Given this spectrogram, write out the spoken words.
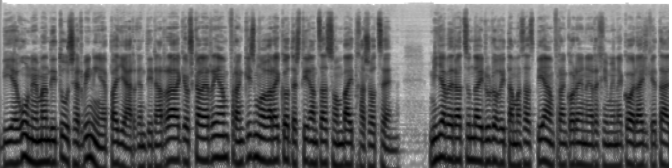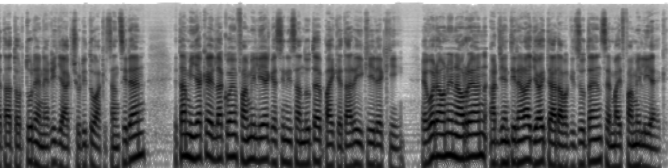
Bi egun eman ditu Serbini epaia Argentinarrak Euskal Herrian frankismo garaiko testigantza zonbait jasotzen. Mila bederatzen da irurogeita mazazpian Frankoren erregimeneko erailketa eta torturen egileak txurituak izan ziren, eta milaka hildakoen familiek ezin izan dute paiketari ikireki. Egoera honen aurrean Argentinara joaitea erabakizuten zenbait familiek.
